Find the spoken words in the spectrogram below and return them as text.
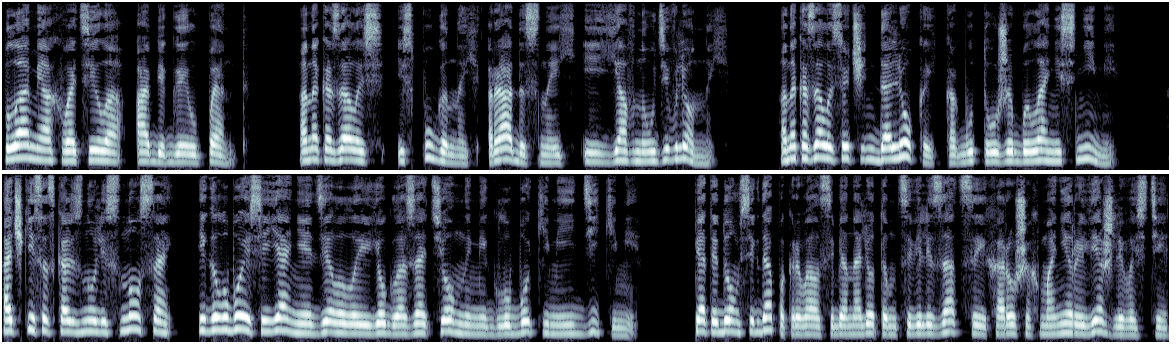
Пламя охватило Абигейл Пент. Она казалась испуганной, радостной и явно удивленной. Она казалась очень далекой, как будто уже была не с ними. Очки соскользнули с носа, и голубое сияние делало ее глаза темными, глубокими и дикими. Пятый дом всегда покрывал себя налетом цивилизации, хороших манер и вежливости,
